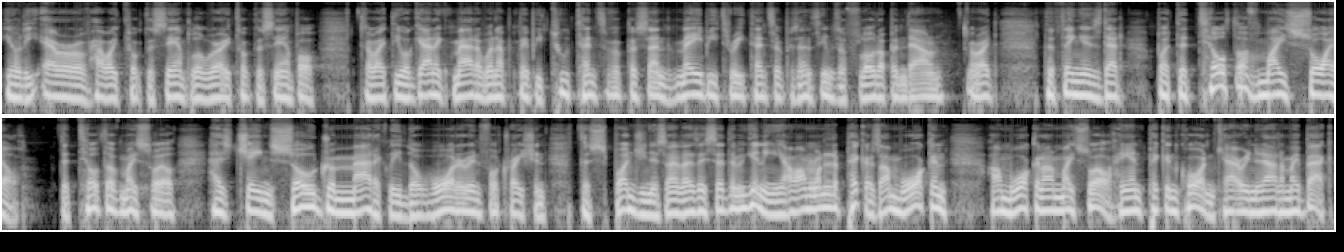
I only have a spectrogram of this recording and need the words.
you know, the error of how I took the sample or where I took the sample. All right, the organic matter went up maybe two tenths of a percent, maybe three tenths of a percent. Seems to float up and down. All right, the thing is that, but the tilth of my soil the tilth of my soil has changed so dramatically the water infiltration the sponginess. And as i said at the beginning i'm one of the pickers. I'm walking i'm walking on my soil hand picking corn carrying it out of my back.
